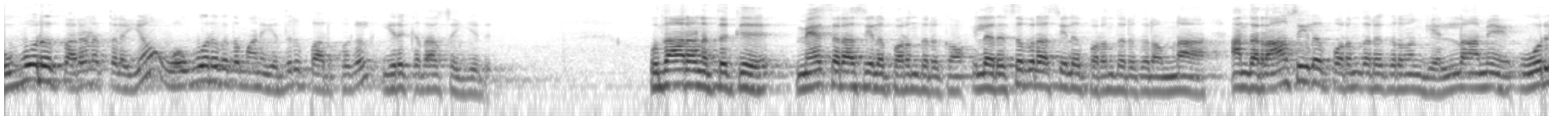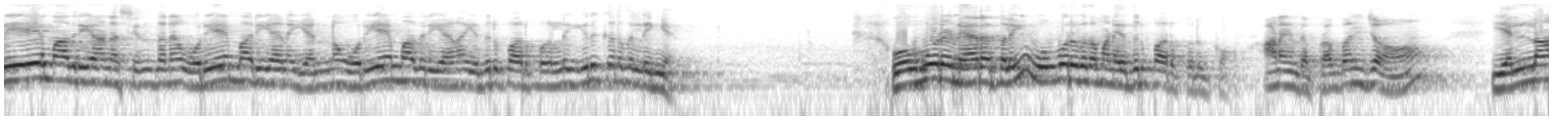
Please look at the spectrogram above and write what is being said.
ஒவ்வொரு தருணத்திலையும் ஒவ்வொரு விதமான எதிர்பார்ப்புகள் இருக்க தான் செய்யுது. உதாரணத்துக்கு மேச ராசியில் பிறந்திருக்கோம் இல்லை ரிஷப ராசியில் பிறந்திருக்கிறோம்னா அந்த ராசியில் பிறந்திருக்கிறவங்க எல்லாமே ஒரே மாதிரியான சிந்தனை ஒரே மாதிரியான எண்ணம் ஒரே மாதிரியான எதிர்பார்ப்புகளில் இருக்கிறது இல்லைங்க. ஒவ்வொரு நேரத்துலையும் ஒவ்வொரு விதமான எதிர்பார்ப்பு இருக்கும். ஆனால் இந்த பிரபஞ்சம் எல்லா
